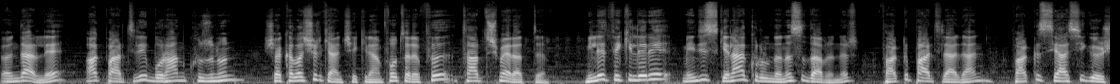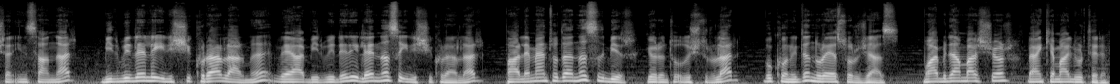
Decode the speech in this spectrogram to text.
Önder'le AK Partili Burhan Kuzu'nun şakalaşırken çekilen fotoğrafı tartışma yarattı. Milletvekilleri meclis genel kurulunda nasıl davranır? Farklı partilerden, farklı siyasi görüşten insanlar birbirleriyle ilişki kurarlar mı veya birbirleriyle nasıl ilişki kurarlar? Parlamentoda nasıl bir görüntü oluştururlar? Bu konuyu da Nuray'a soracağız. Muhabirden başlıyor. Ben Kemal Yurterim.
